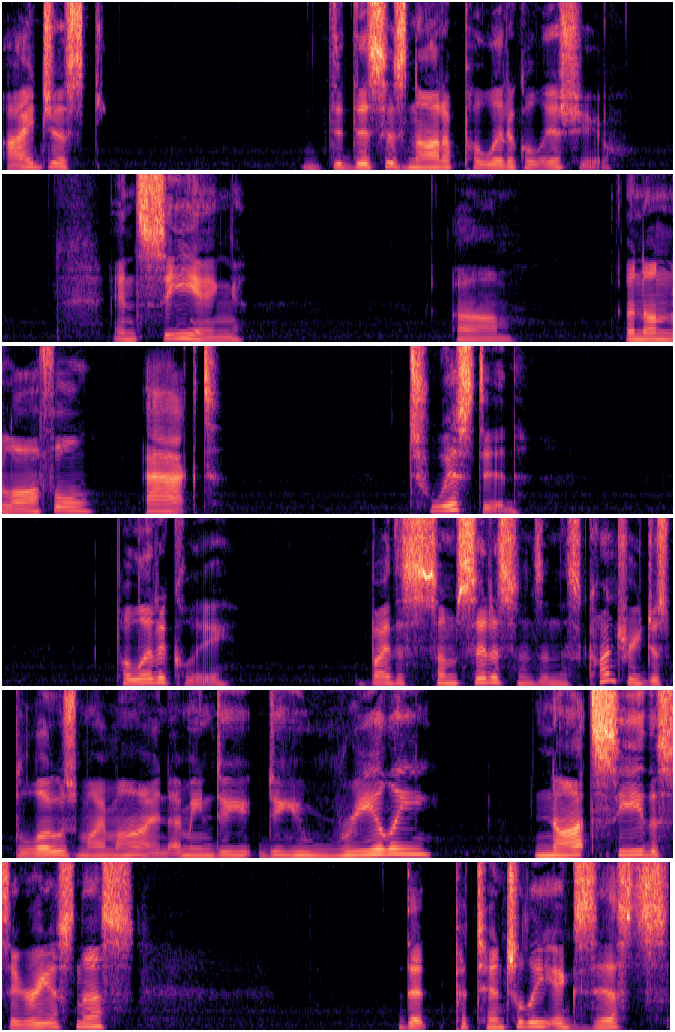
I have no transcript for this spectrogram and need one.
I just. This is not a political issue. And seeing um, an unlawful act twisted politically by the, some citizens in this country just blows my mind. I mean, do you, do you really not see the seriousness that potentially exists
